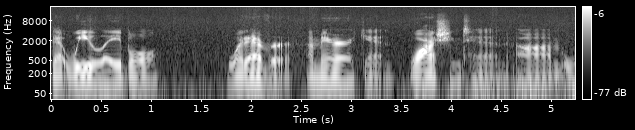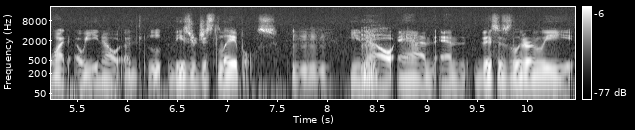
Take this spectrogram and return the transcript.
that we label whatever American, Washington, um, what you know. uh, These are just labels hmm you know and and this is literally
